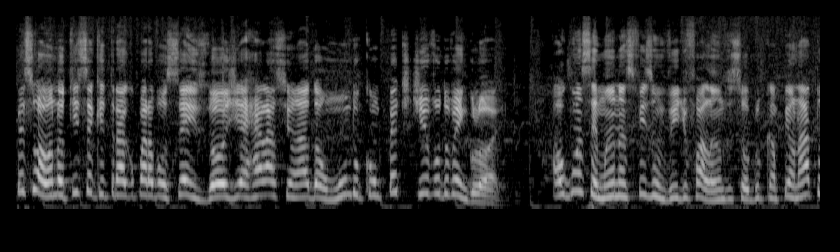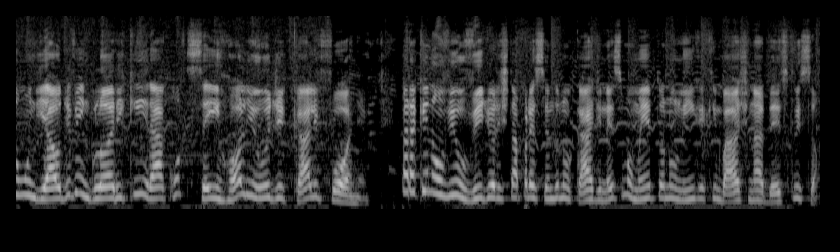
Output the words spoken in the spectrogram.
Pessoal, a notícia que trago para vocês hoje é relacionada ao mundo competitivo do Venglory. Algumas semanas fiz um vídeo falando sobre o Campeonato Mundial de Venglory que irá acontecer em Hollywood, Califórnia. Para quem não viu o vídeo, ele está aparecendo no card nesse momento ou no link aqui embaixo na descrição.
